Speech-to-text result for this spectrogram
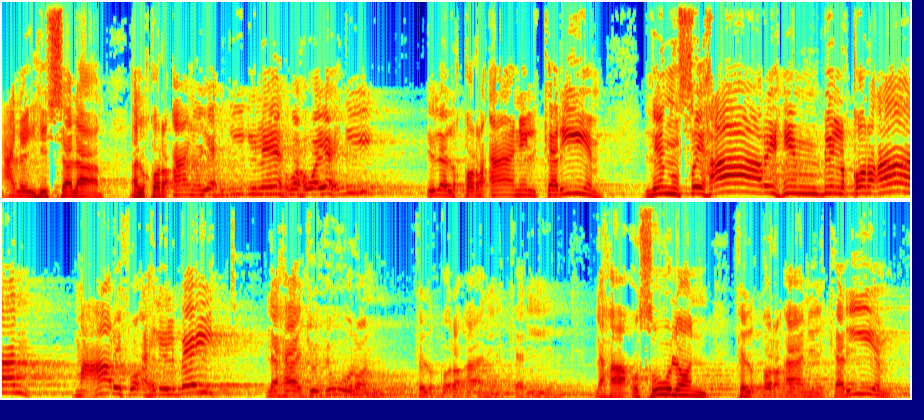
عليه السلام. القرآن يهدي إليه وهو يهدي إلى القرآن الكريم لانصهارهم بالقرآن. معارف أهل البيت لها جذور في القرآن الكريم لها أصول في القرآن الكريم.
